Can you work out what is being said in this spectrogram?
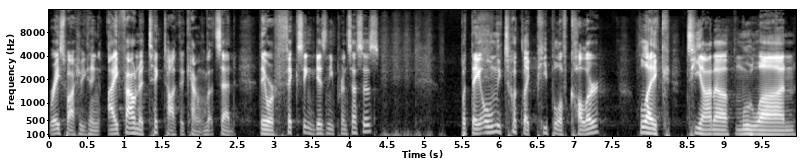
race washing thing, I found a TikTok account that said they were fixing Disney princesses, but they only took like people of color, like Tiana, Mulan,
